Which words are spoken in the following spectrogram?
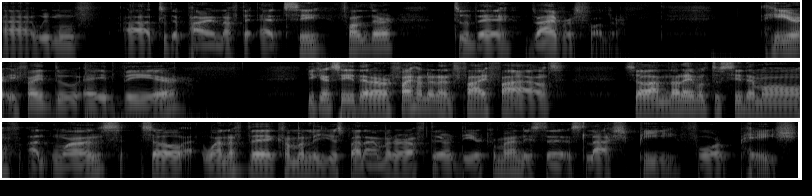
uh, we move uh, to the parent of the etc folder to the drivers folder. Here, if I do a dir, you can see there are 505 files, so I'm not able to see them all at once. So one of the commonly used parameter of the dir command is the slash p for page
